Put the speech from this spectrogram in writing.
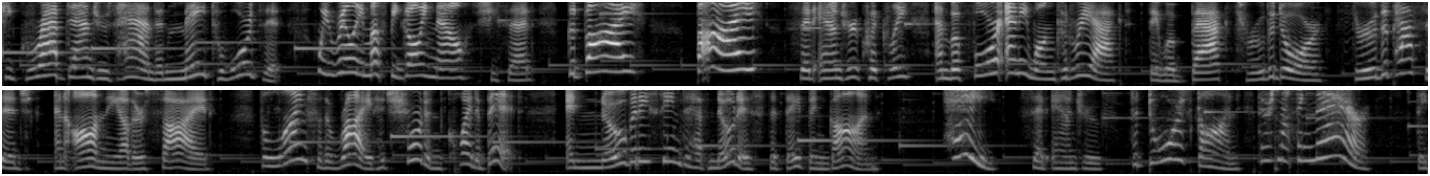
She grabbed Andrew's hand and made towards it. We really must be going now, she said. Goodbye. Bye, said Andrew quickly, and before anyone could react, they were back through the door, through the passage, and on the other side. The line for the ride had shortened quite a bit, and nobody seemed to have noticed that they'd been gone. Hey, said Andrew, the door's gone. There's nothing there. They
